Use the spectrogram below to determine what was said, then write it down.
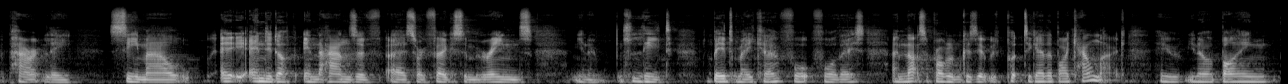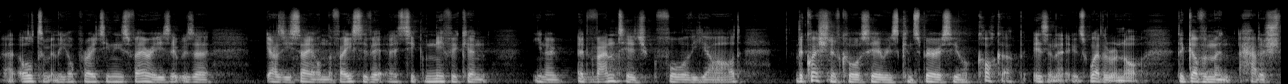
apparently CMAL ended up in the hands of uh, sorry Ferguson Marines, you know lead bid maker for, for this, and that's a problem because it was put together by Calmac, who you know are buying uh, ultimately operating these ferries. It was a, as you say, on the face of it, a significant you know advantage for the yard. The question, of course, here is conspiracy or cock up, isn't it? It's whether or not the government had a sh-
